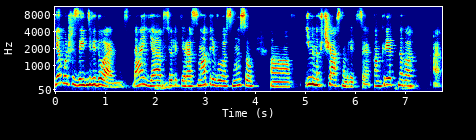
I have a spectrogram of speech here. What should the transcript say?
я больше за индивидуальность, да, я mm-hmm. все-таки рассматриваю смысл а, именно в частном лице конкретного а,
